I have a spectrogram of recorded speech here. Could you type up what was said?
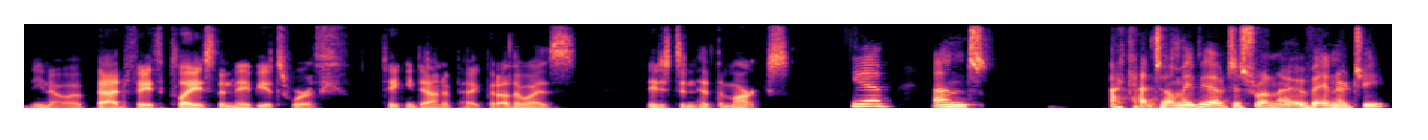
you know a bad faith place, then maybe it's worth taking down a peg. But otherwise, they just didn't hit the marks. Yeah. And I can't tell. Maybe I've just run out of energy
